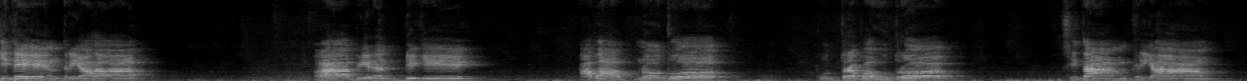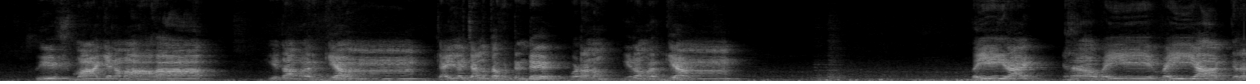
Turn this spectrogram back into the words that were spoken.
जितेन्द्रियः आभिरद्भिः अवाप्नोतु पुत्रपौत्रो सितां क्रियां भीष्माय नमः இதமர்க்கியம் கையில் ஜலத்தை விட்டுண்டு விடணும் இதமர்க்கியம் வைராக் वै वैयाग्र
